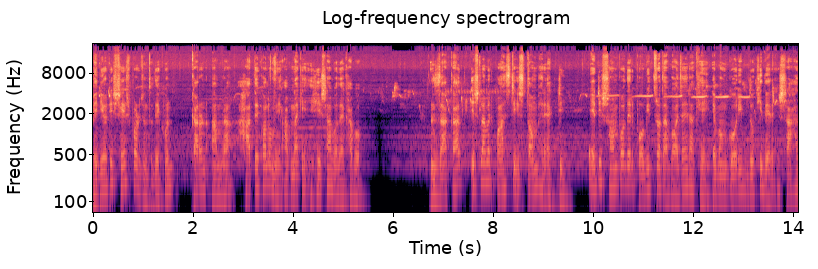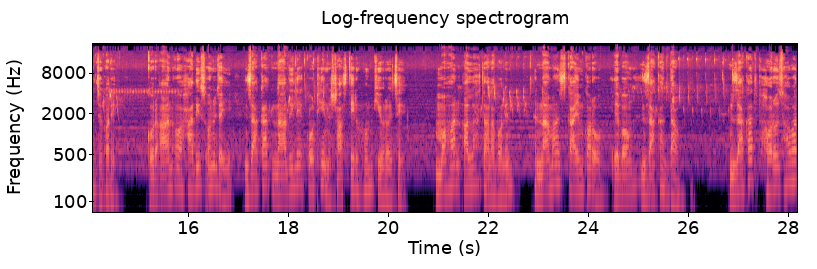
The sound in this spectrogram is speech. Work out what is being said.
ভিডিওটি শেষ পর্যন্ত দেখুন, কারণ আমরা হাতে কলমে আপনাকে হিসাবও দেখাবো। জাকাত ইসলামের পাঁচটি স্তম্ভের একটি। এটি সম্পদের পবিত্রতা বজায় রাখে এবং গরিব দুঃখীদের সাহায্য করে। কোরআন ও হাদিস অনুযায়ী, জাকাত না দিলে কঠিন শাস্তির হুমকিও রয়েছে। মহান আল্লাহ তাআলা বলেন, নামাজ কায়েম করো এবং জাকাত দাও। জাকাত ফরজ হওয়ার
